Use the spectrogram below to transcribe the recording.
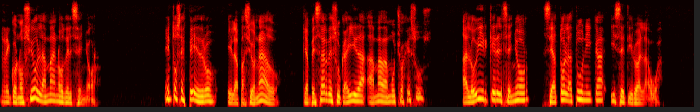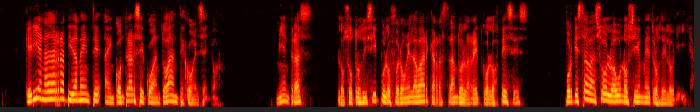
reconoció la mano del Señor. Entonces Pedro, el apasionado, que a pesar de su caída amaba mucho a Jesús, al oír que era el Señor, se ató la túnica y se tiró al agua. Quería nadar rápidamente a encontrarse cuanto antes con el Señor. Mientras, los otros discípulos fueron en la barca arrastrando la red con los peces, porque estaban solo a unos 100 metros de la orilla.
